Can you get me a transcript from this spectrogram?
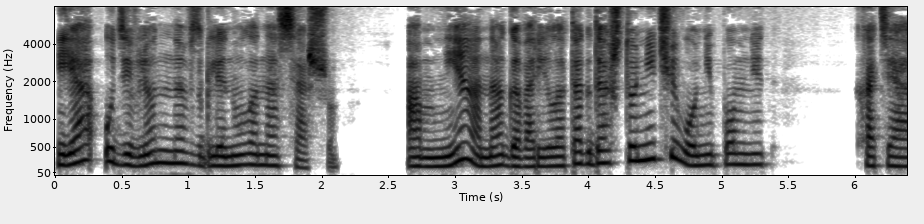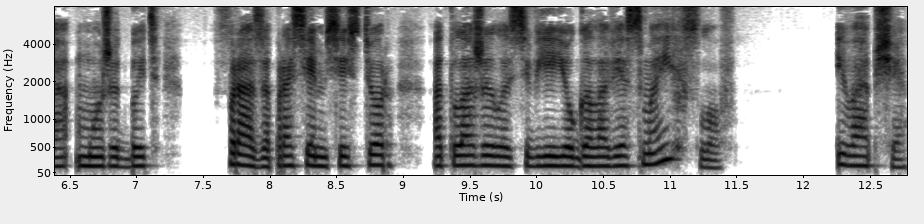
Я удивленно взглянула на Сашу. А мне она говорила тогда, что ничего не помнит. Хотя, может быть, фраза про семь сестер отложилась в ее голове с моих слов? И вообще,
